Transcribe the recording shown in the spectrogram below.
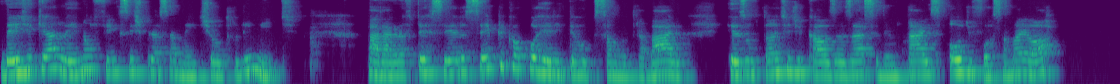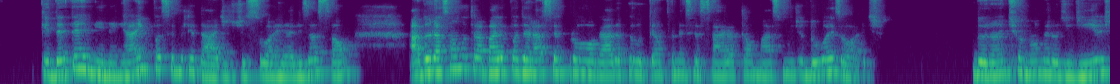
desde que a lei não fixe expressamente outro limite. Parágrafo 3 sempre que ocorrer interrupção do trabalho, resultante de causas acidentais ou de força maior, que determinem a impossibilidade de sua realização, a duração do trabalho poderá ser prorrogada pelo tempo necessário até o máximo de duas horas, durante o número de dias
